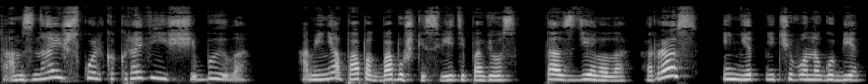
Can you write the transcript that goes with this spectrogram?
Там знаешь, сколько кровищи было? А меня папа к бабушке Свете повез. Та сделала раз, и нет ничего на губе».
